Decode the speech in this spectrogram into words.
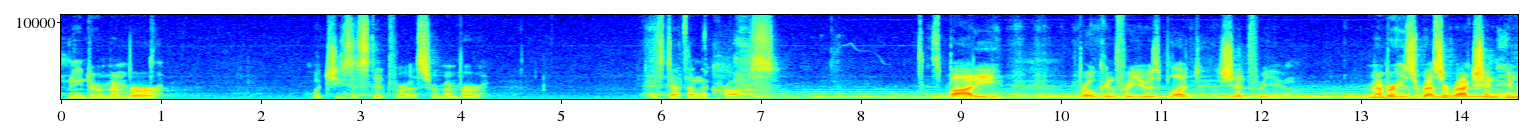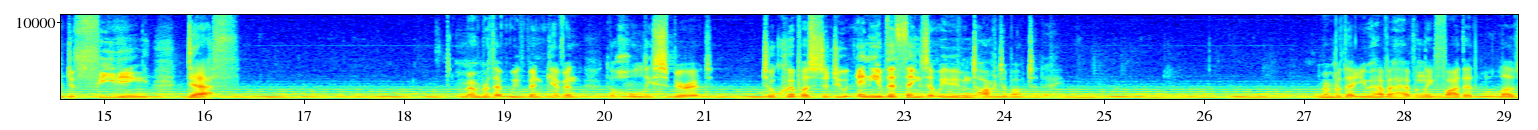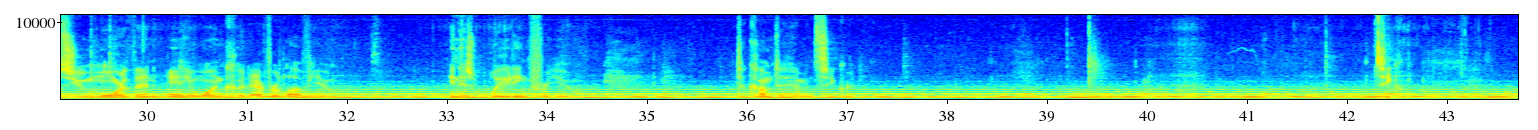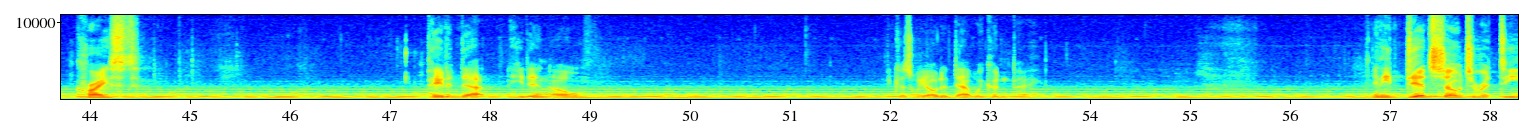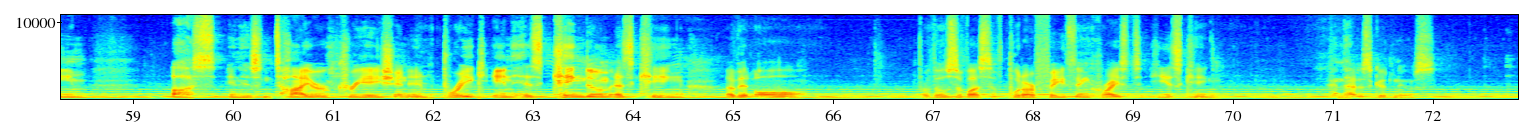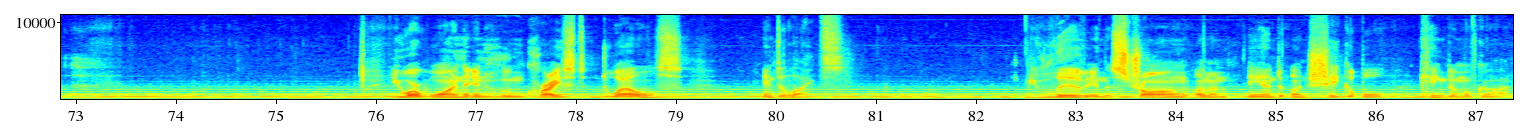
We need to remember what Jesus did for us. Remember his death on the cross, his body broken for you, his blood shed for you. Remember his resurrection, him defeating death. Remember that we've been given the Holy Spirit to equip us to do any of the things that we've even talked about today. Remember that you have a Heavenly Father that loves you more than anyone could ever love you and is waiting for you to come to Him in secret. Christ paid a debt He didn't owe because we owed a debt we couldn't pay. And he did so to redeem us in his entire creation and break in his kingdom as king of it all. For those of us who have put our faith in Christ, he is king. And that is good news. You are one in whom Christ dwells and delights. You live in the strong and unshakable kingdom of God.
